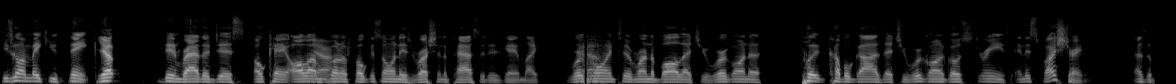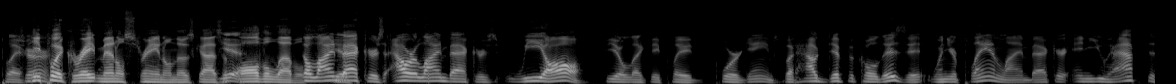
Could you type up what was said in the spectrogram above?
He's going to make you think. Yep. Then rather just okay, all I'm Yeah. going to focus on is rushing the passer this game. Like we're Yeah. going to run the ball at you. We're going to put a couple guys at you. We're going to go screens, and it's frustrating as a player. Sure. He put great mental strain on those guys Yeah. at all the levels. The linebackers, our linebackers, we all feel like they played poor games. But how difficult is it when you're playing linebacker and you have to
